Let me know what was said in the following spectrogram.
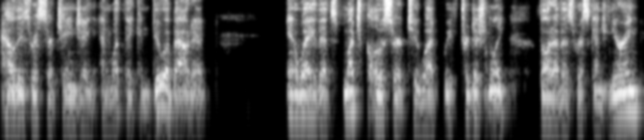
how these risks are changing and what they can do about it in a way that's much closer to what we've traditionally thought of as risk engineering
